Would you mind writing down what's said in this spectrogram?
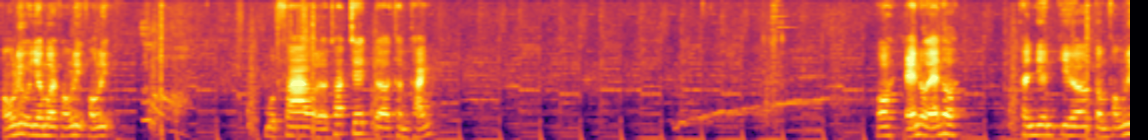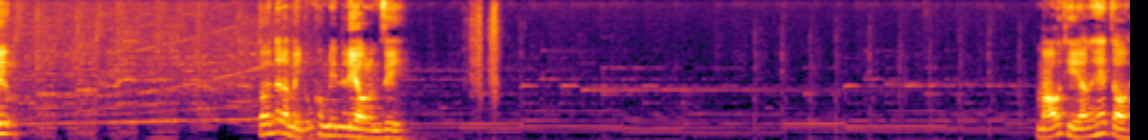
Phóng lựu anh mời ơi phóng lựu phóng lựu. Một pha gọi là thoát chết uh, thần thánh. Thôi én rồi én thôi thanh niên kia cầm phóng lựu tốt nhất là mình cũng không nên liều làm gì. Máu thì đang hết rồi.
